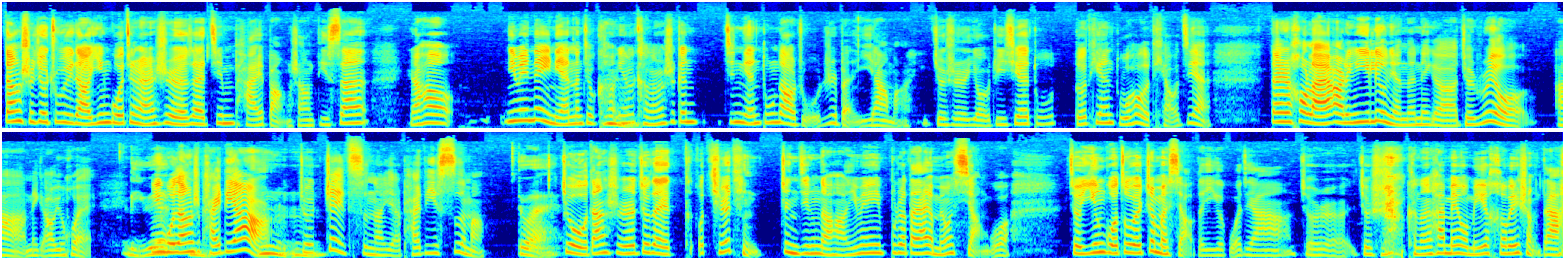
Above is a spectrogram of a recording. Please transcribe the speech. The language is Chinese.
当时就注意到英国竟然是在金牌榜上第三。然后因为那一年呢，就可因为可能是跟今年东道主日本一样嘛，就是有这些独得天独厚的条件。但是后来，二零一六年的那个就 Rio 啊，那个奥运会，英国当时排第二，就这次呢也排第四嘛。对，就我当时就在，我其实挺震惊的哈，因为不知道大家有没有想过，就英国作为这么小的一个国家，就是就是 可能还没有我们一个河北省大，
